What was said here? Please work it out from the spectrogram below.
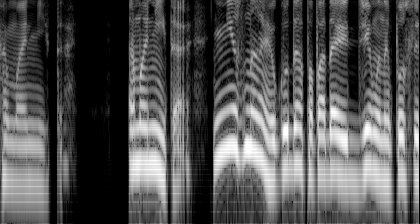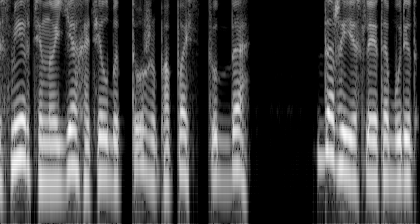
Аманита. Аманита, не знаю, куда попадают демоны после смерти, но я хотел бы тоже попасть туда. Даже если это будет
